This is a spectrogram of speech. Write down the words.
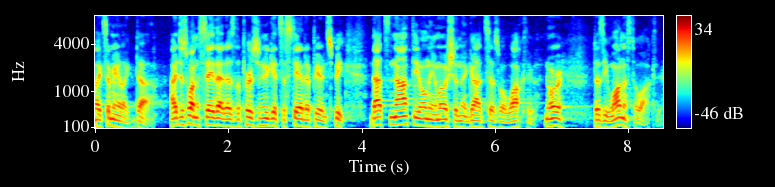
Like some of you are like, duh. I just want to say that as the person who gets to stand up here and speak. That's not the only emotion that God says we'll walk through, nor does He want us to walk through?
